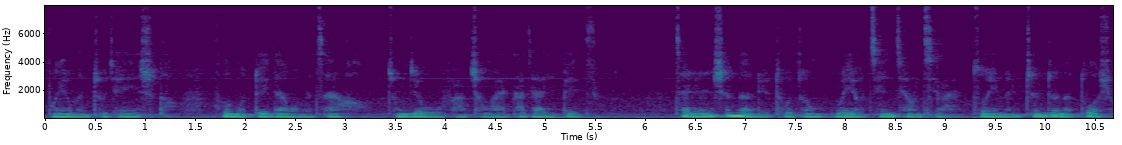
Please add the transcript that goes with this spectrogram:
朋友们逐渐意识到。父母对待我们再好，终究无法宠爱大家一辈子。在人生的旅途中，唯有坚强起来，做一门真正的舵手，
